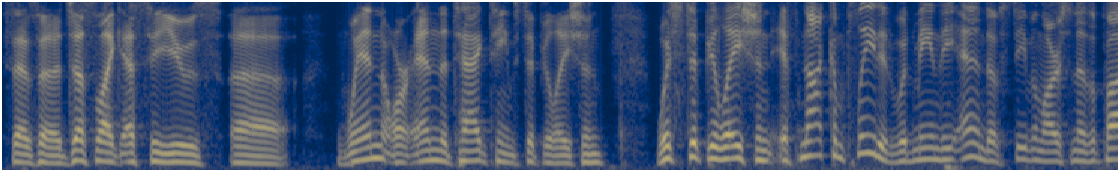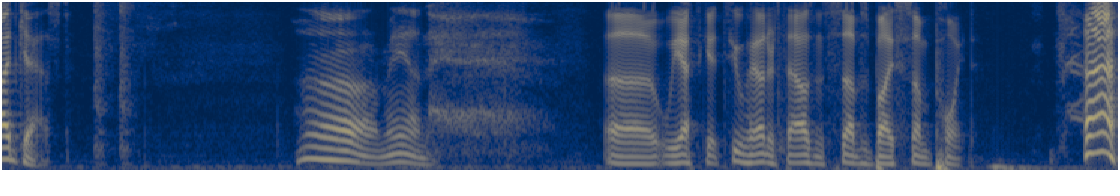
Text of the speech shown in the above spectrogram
Says uh, just like SCU's uh, win or end the tag team stipulation. Which stipulation, if not completed, would mean the end of Steve and Larson as a podcast? Oh man. Uh, we have to get 200,000 subs by some point. that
